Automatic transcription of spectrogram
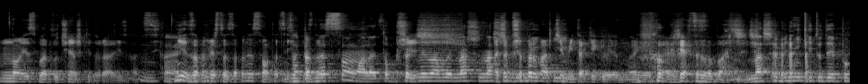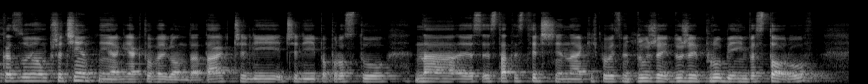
no jest bardzo ciężkie do realizacji. Tak. Nie, zapewne, to zapewne są tacy. Zapewne są, ale to przed, my mamy nasze, nasze znaczy, wyniki... mi takiego jednego, no, ja chcę zobaczyć. Nasze wyniki tutaj pokazują przeciętnie, jak, jak to wygląda, tak? Czyli, czyli po prostu na, statystycznie na jakiejś powiedzmy dużej, dużej próbie inwestorów E, e,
